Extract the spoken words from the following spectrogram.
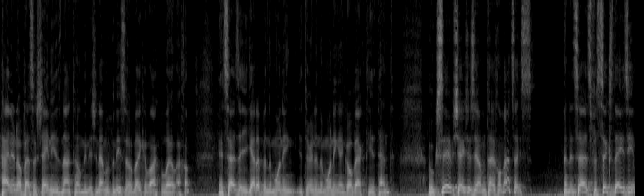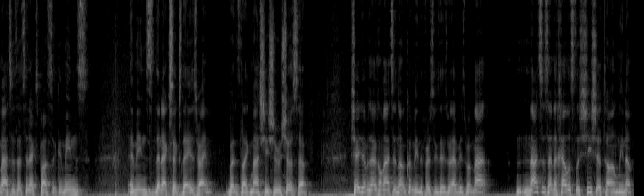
How do you know Pesach Sheni is not Tan Lina? Shenem Panisa Abayka V'Ach B'Leil Echa. It says that you get up in the morning, you turn in the morning and go back to your tent. Uksiv Sheishes Yom Teichel Matzais. And it says for six days eat matzahs. That's the next pasuk. It means, it means the next six days, right? But it's like mashisha rishus. Matzais. No, it could mean the first six days, whatever it is. But ma, Natzis and Achelis l'shisha ta'an lina.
